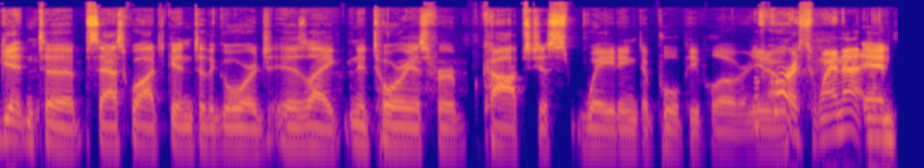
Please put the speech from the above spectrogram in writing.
getting to Sasquatch, getting to the gorge is like notorious for cops just waiting to pull people over. You of know, course, why not? and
